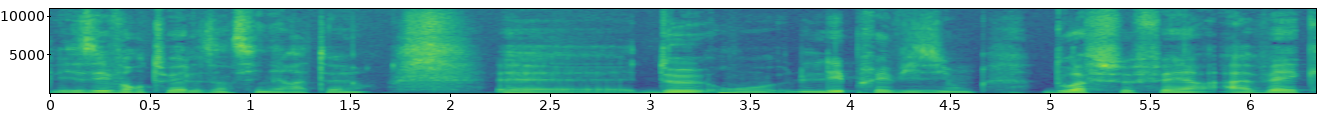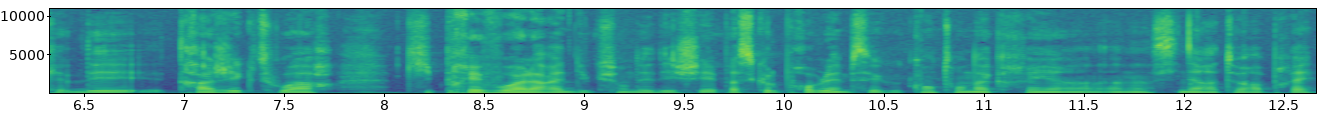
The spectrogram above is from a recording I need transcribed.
les, éventuels incinérateurs. Euh, deux, les prévisions doivent se faire avec des trajectoires qui prévoient la réduction des déchets, parce que le problème c'est que quand on a créé un, incinérateur après,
